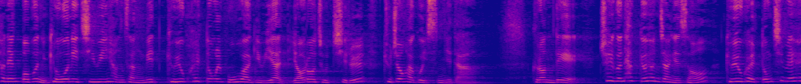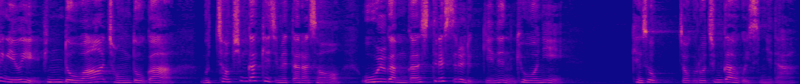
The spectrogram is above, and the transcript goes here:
현행법은 교원의 지위 향상 및 교육 활동을 보호하기 위한 여러 조치를 규정하고 있습니다. 그런데 최근 학교 현장에서 교육 활동 침해 행위의 빈도와 정도가 무척 심각해짐에 따라서 우울감과 스트레스를 느끼는 교원이 계속적으로 증가하고 있습니다.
